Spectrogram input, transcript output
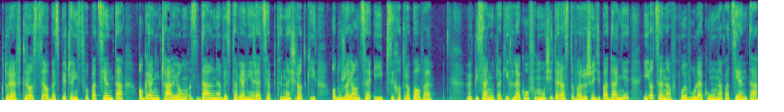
które w trosce o bezpieczeństwo pacjenta ograniczają zdalne wystawianie recept na środki odurzające i psychotropowe. Wypisaniu takich leków musi teraz towarzyszyć badanie i ocena wpływu leku na pacjenta.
